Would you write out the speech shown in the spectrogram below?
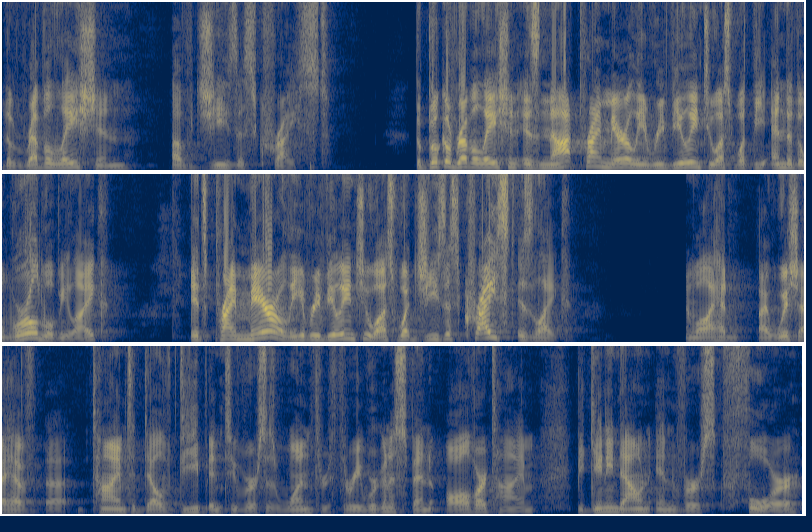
The revelation of Jesus Christ. The book of Revelation is not primarily revealing to us what the end of the world will be like, it's primarily revealing to us what Jesus Christ is like. And while I, had, I wish I have uh, time to delve deep into verses 1 through 3, we're going to spend all of our time beginning down in verse 4.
